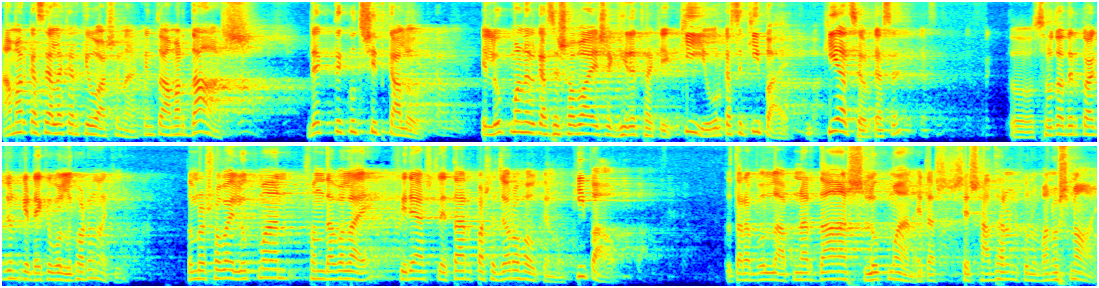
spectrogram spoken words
আমার কাছে এলাকার কেউ আসে না, কিন্তু আমার দাস, দেখতে কুৎসিত কালো। এই লোকমানের কাছে সবাই এসে ঘিরে থাকে, কি? ওর কাছে কি পায়? কি আছে ওর কাছে? তো শ্রোতাদের কয়েকজনকে ডেকে বলল, ঘটনা কি? তোমরা সবাই লোকমান সন্ধ্যাবেলায় ফিরে আসলে তার পাশে জড়ো হও কেন? কি পাও? তো তারা বলল, আপনার দাস লোকমান, এটা সে সাধারণ কোনো মানুষ নয়।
